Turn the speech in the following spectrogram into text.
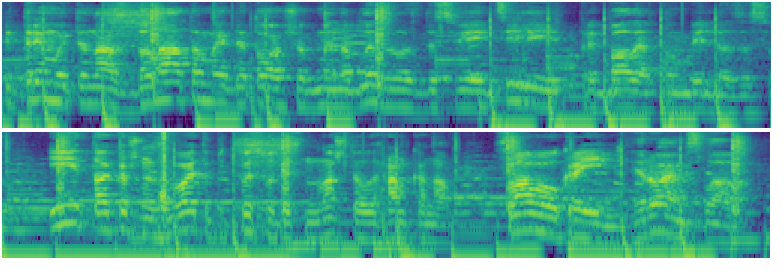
підтримуйте нас донатами для того, щоб ми наблизились до своєї цілі і придбали автомобіль для ЗСУ. І також не забувайте підписуватись на наш телеграм-канал. Слава Україні! Героям слава!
